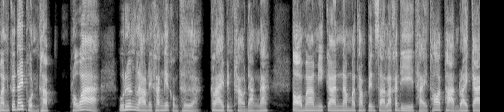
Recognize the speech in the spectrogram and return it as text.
มันก็ได้ผลครับ เพราะว่าเรื่องราวในครั้งนี้ของเธออะกลายเป็นข่าวดังนะ ต่อมามีการนำมาทำเป็นสารคดีถ่ายทอดผ่านรายการ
